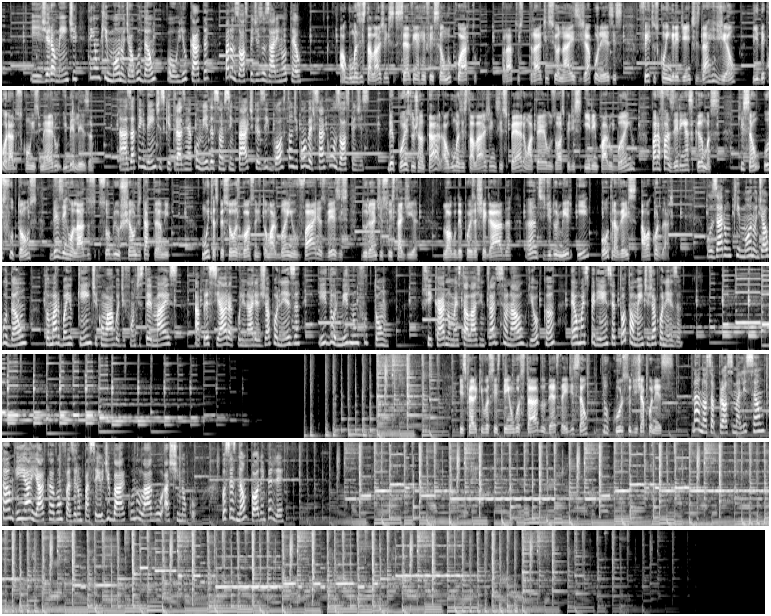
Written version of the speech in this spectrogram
E geralmente tem um kimono de algodão ou yukata para os hóspedes usarem no hotel. Algumas estalagens servem a refeição no quarto. Pratos tradicionais japoneses feitos com ingredientes da região e decorados com esmero e beleza. As atendentes que trazem a comida são simpáticas e gostam de conversar com os hóspedes. Depois do jantar, algumas estalagens esperam até os hóspedes irem para o banho para fazerem as camas, que são os futons desenrolados sobre o chão de tatame. Muitas pessoas gostam de tomar banho várias vezes durante sua estadia, logo depois da chegada, antes de dormir e outra vez ao acordar. Usar um kimono de algodão, tomar banho quente com água de fontes termais, apreciar a culinária japonesa e dormir num futon. Ficar numa estalagem tradicional, ryokan, é uma experiência totalmente japonesa. Espero que vocês tenham gostado desta edição do curso de japonês. Na nossa próxima lição, Tam e Ayaka vão fazer um passeio de barco no lago Ashinoko. Vocês não podem perder!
